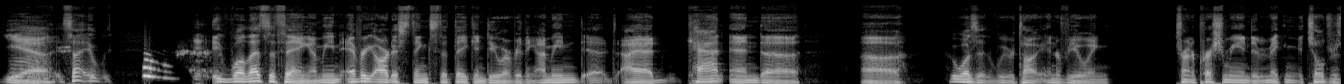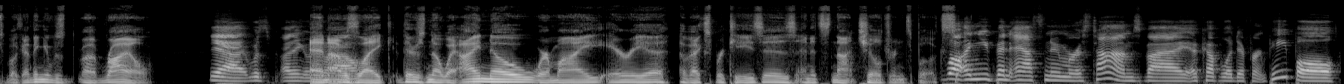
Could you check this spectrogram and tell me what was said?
yeah, it's not, it, it- well, that's the thing. I mean, every artist thinks that they can do everything. I mean, uh, I had Kat and uh, uh, who was it? We were talking, interviewing, trying to pressure me into making a children's book. I think it was uh, Ryle. Yeah, it was. I think it was. and I was like, "There's no way. I know where my area of expertise is, and it's not children's books." Well, and you've been asked numerous times by a couple of different people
